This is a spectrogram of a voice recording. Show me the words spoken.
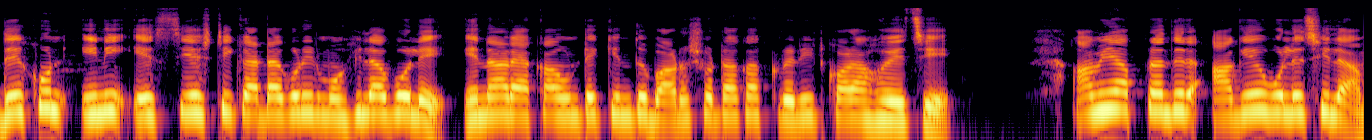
দেখুন, ইনি এসসি এসটি ক্যাটাগরির মহিলা বলে এনার অ্যাকাউন্টে কিন্তু বারোশো টাকা ক্রেডিট করা হয়েছে। আমি আপনাদের আগেও বলেছিলাম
